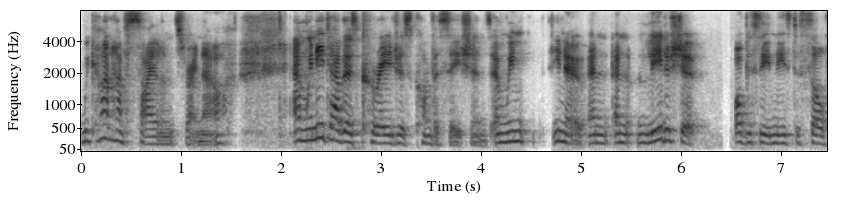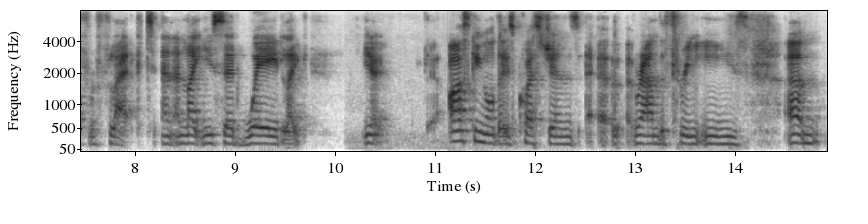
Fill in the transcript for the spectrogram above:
we can't have silence right now. And we need to have those courageous conversations. And we you know and and leadership obviously needs to self-reflect and, and like you said wade like you know asking all those questions uh, around the three e's. Um,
